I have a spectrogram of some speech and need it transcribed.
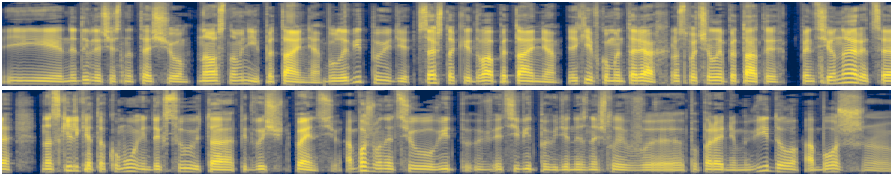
І не дивлячись на те, що на основні питання були відповіді, все ж таки два питання, які в коментарях розпочали питати пенсіонери, це наскільки та кому індексують та підвищують пенсію. Або ж вони цю відп... ці відповіді не знайшли в е, попередньому відео, або ж е,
